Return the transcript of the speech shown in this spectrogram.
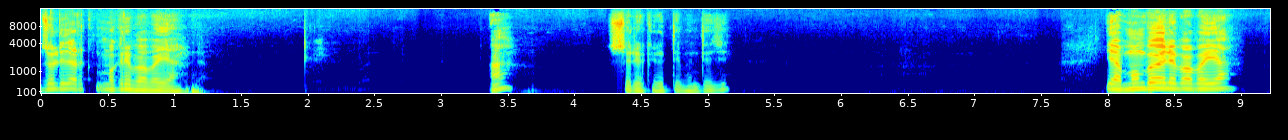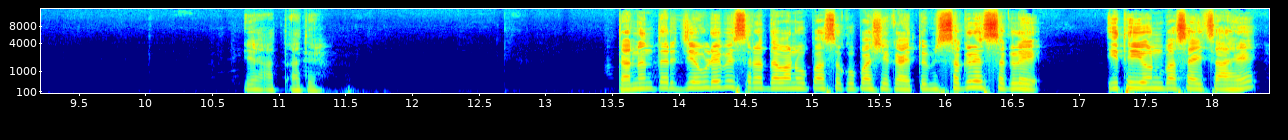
जोडीदार मगरे बाबा या. हा? सूर्यकीर्ती भंतेजी. या मुंबईवाले बाबा या. या आता त्यानंतर जेवढे बी श्रद्धावान उपासक उपासिक आहेत तुम्ही सगळे सगळे इथे येऊन बसायचं आहे.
